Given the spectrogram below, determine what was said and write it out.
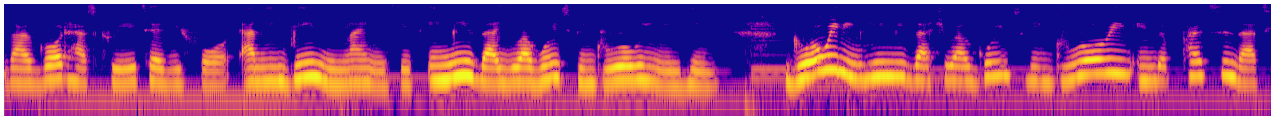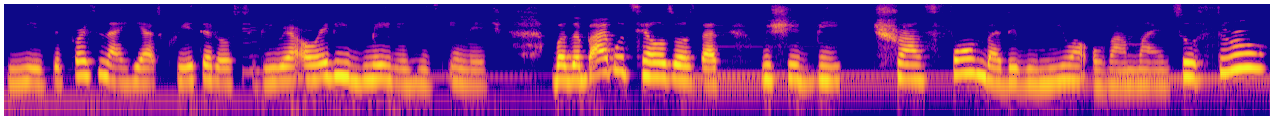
that God has created you for and in being in line with it, it means that you are going to be growing in Him. Growing in Him means that you are going to be growing in the person that He is, the person that He has created us to be. We are already made in His image. But the Bible tells us that we should be transformed by the renewal of our mind. So through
